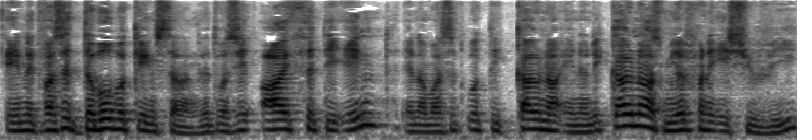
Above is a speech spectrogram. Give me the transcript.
en dit was 'n dubbel bekendstelling. Dit was die i30N en dan was dit ook die Kona N. Nou die Kona is meer van 'n SUV,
